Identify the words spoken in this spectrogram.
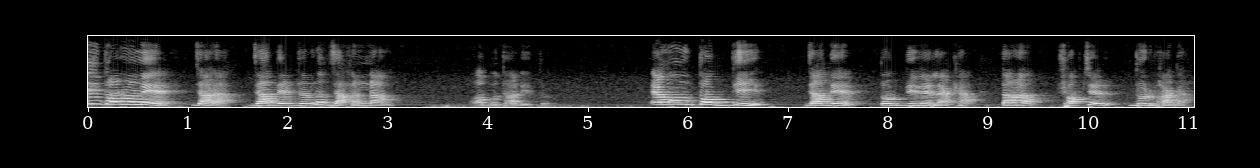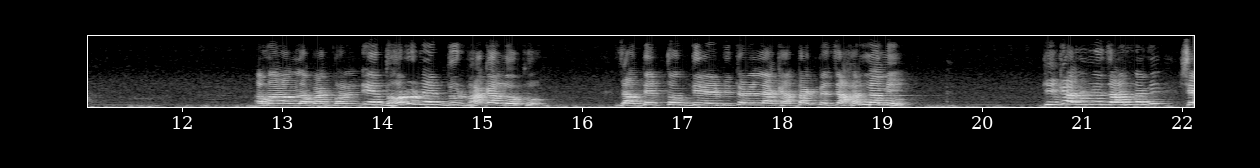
এই ধরনের যারা, যাদের জন্য জাহান্নাম অবধারিত। এমন তকদির যাদের তকদিরে লেখা, তারা সবচেয়ে দুর্ভাগা। আমার আল্লাহ পাক বলেন, এ ধরনের দুর্ভাগা লোক যাদের তকদিরের ভিতরে লেখা থাকবে জাহান্নামি। কি কারণে জাহান্নামি? সে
